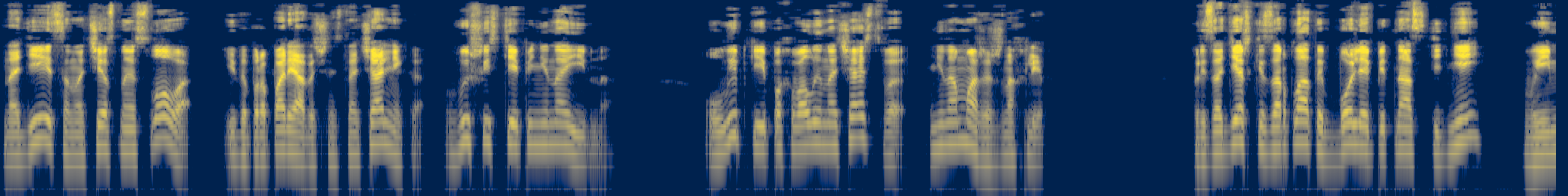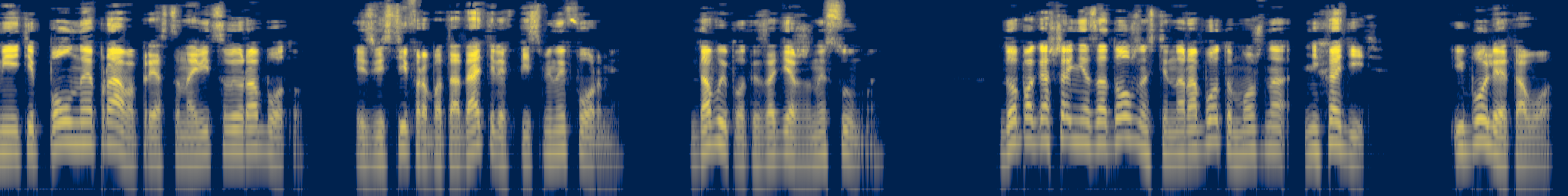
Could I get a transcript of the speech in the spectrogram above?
Надеяться на честное слово и добропорядочность начальника в высшей степени наивно. Улыбки и похвалы начальства не намажешь на хлеб. При задержке зарплаты более 15 дней вы имеете полное право приостановить свою работу, известив работодателя в письменной форме, до выплаты задержанной суммы. До погашения задолженности на работу можно не ходить. И более того,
